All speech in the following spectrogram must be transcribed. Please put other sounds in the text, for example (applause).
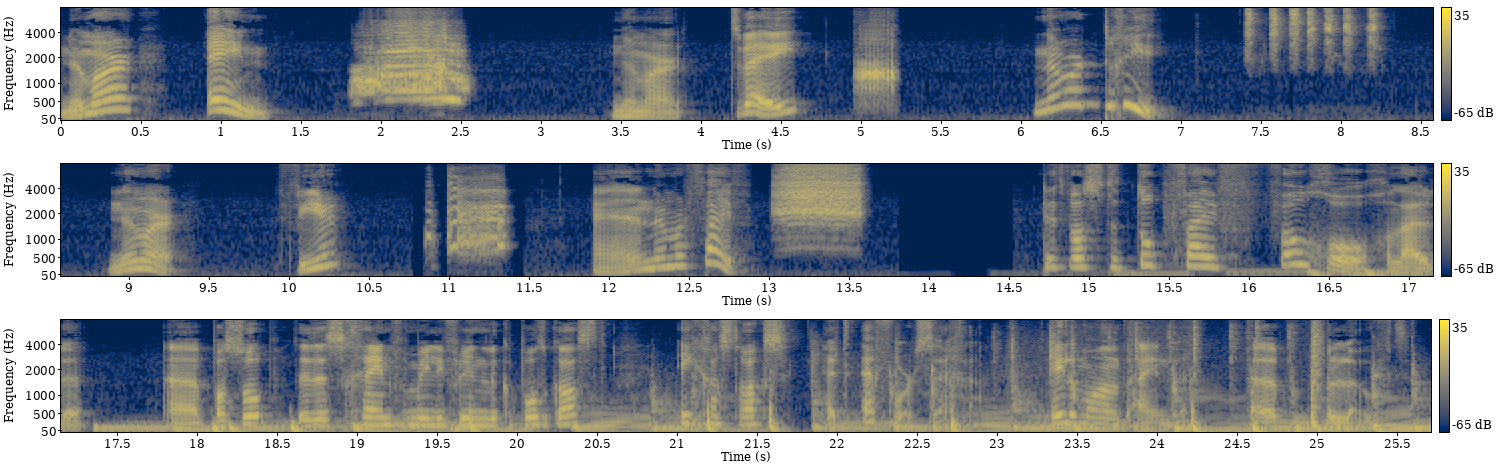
Nummer 1. Nummer 2. Nummer 3. Nummer 4. En nummer 5. Dit was de top 5 vogelgeluiden. Uh, pas op, dit is geen familievriendelijke podcast. Ik ga straks het F-woord zeggen. Helemaal aan het einde. Uh, beloofd.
